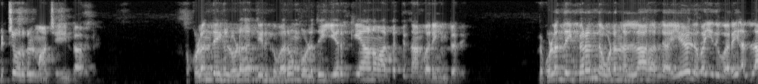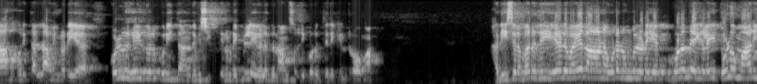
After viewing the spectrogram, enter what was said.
பெற்றோர்கள் மாற்றுகின்றார்கள். குழந்தைகள் உலகத்திற்கு வரும் பொழுது இயற்கையான மார்க்கத்தில் தான் வருகின்றது. இந்த குழந்தை பிறந்தவுடன் அல்லாஹ் அந்த ஏழு வயது வரை அல்லாஹ் குறித்த அல்லாஹினுடைய கொள்கைகள் குறித்த அந்த விஷயத்தை பிள்ளைகளுக்கு நாம் சொல்லிக் கொடுத்திருக்கின்றோமா? ஹதீஸ்ல வருது ஏழு வயதானவுடன் உங்களுடைய குழந்தைகளை தொழுமாறு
